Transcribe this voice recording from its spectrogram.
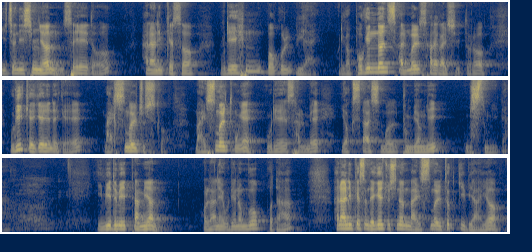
2020년 새해에도 하나님께서 우리의 행복을 위하여 우리가 복 있는 삶을 살아갈 수 있도록 우리 개개인에게 말씀을 주시고 말씀을 통해 우리의 삶에 역사하심을 분명히 믿습니다. 이 믿음이 있다면 올 한해 우리는 무엇보다 하나님께서 내게 주시는 말씀을 듣기 위하여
